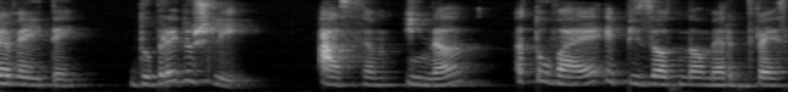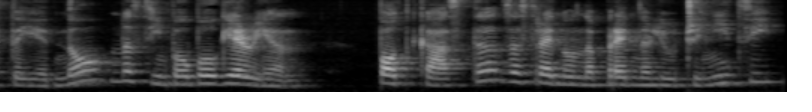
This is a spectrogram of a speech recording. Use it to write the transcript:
Здравейте! Добре дошли! Аз съм Ина, а това е епизод номер 201 на Simple Bulgarian, подкаста за средно напреднали ученици,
